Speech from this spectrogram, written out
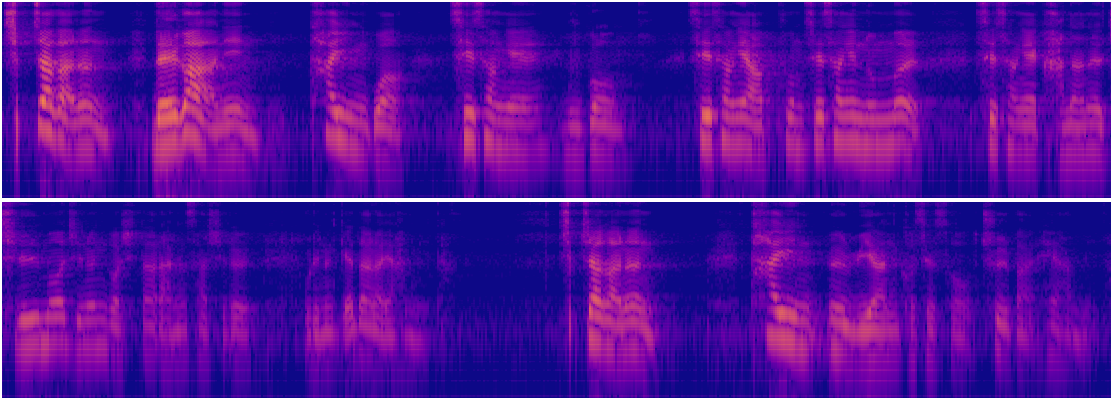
십자가는 내가 아닌 타인과 세상의 무거움, 세상의 아픔, 세상의 눈물, 세상의 가난을 짊어지는 것이다라는 사실을 우리는 깨달아야 합니다. 십자가는 타인을 위한 것에서 출발해야 합니다.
